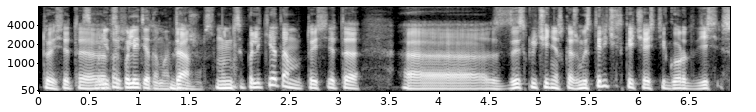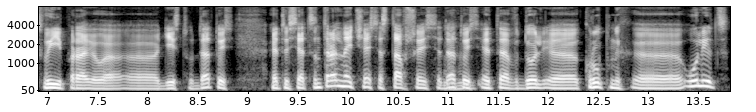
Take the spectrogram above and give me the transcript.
То есть это... С муниципалитетом, опять Да, же. с муниципалитетом. То есть это э, за исключением, скажем, исторической части города, здесь свои правила э, действуют, да, то есть это вся центральная часть, оставшаяся, угу. да, то есть это вдоль э, крупных э, улиц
